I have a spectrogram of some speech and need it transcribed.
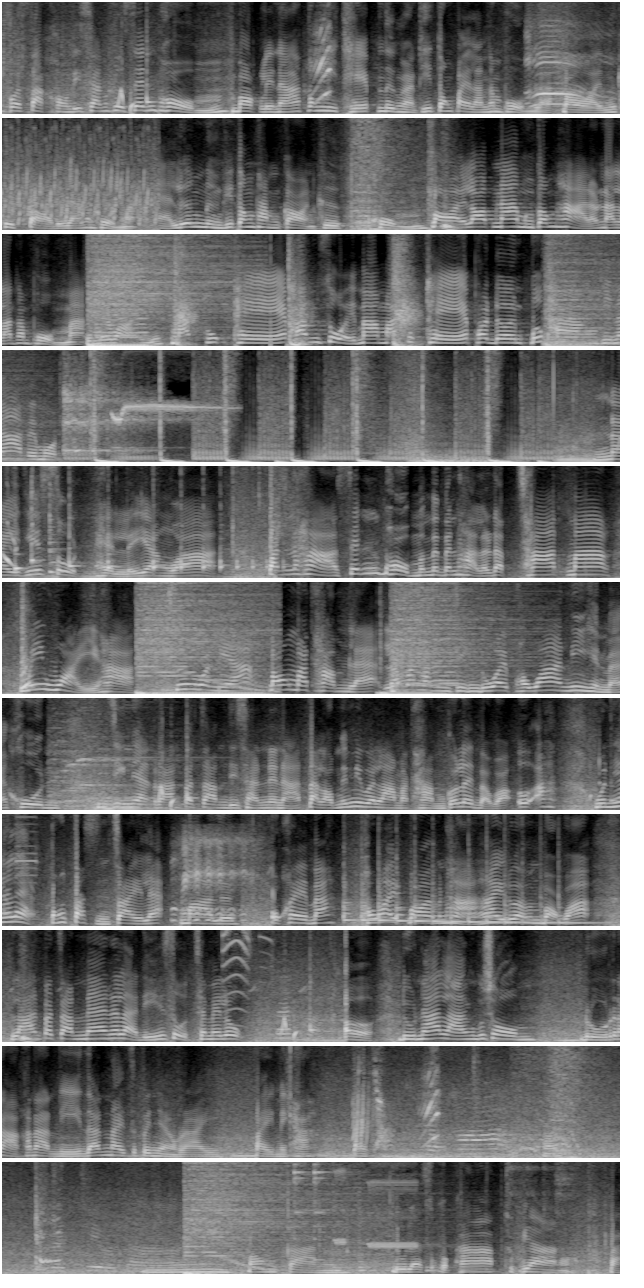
อุปสรรคของดิฉันคือเส้นผม บอกเลยนะ ต้องมีเทปหนึ่งอะที่ต้องไปร้านทำผมแล้วปอยมึงติดต่อดีร้านทำผมอะแต่เรื่องหนึ่งที่ต้องทำก่อนคือผมปอยรอบหน้ามึงต้องหาแล้วนะร้านทำผมอะกูไม่ไหวมัดทุกเทปทำสวยมามัดทุกเทปพอเดินปุ๊บพังที่หน้าไปหมด ในที่สุดเห็นหรือยังว่า ญหาเส้นผมมันเป็นปัญหาระดับชาติมาก ไม่ไหวค่ะ ซึ่งวันเนี้ยต้องมาทำแล้วแล้วมาทำจริงๆด้วย เพราะว่านี่เห็นไหมคุณ จริงๆเนี่ยร้านประจำดิฉันเนี่ยนะ แต่เราไม่มีเวลามาทำก็เลยแบบว่าเอออะวันเนี้ยแหละต้องตัดสินใจและมาเลย โอเคไหมเพราะว่าไอ้ปอยมันหาให้ด้วยมันบอกว่าร้านประจำแม่นั่นแหละดีที่สุดใช่ไหมลูกใช่ค่ะเออดูหน้าร้านคุณผู้ชมหรูหราขนาดนี้ด้านในจะเป็นอย่างไรไปไหมคะ ไปค่ะแล้วค่ะฮะเล็กจิวจ้าอืมป้อง กัน ดูแลสุขภาพทุกอย่างไป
